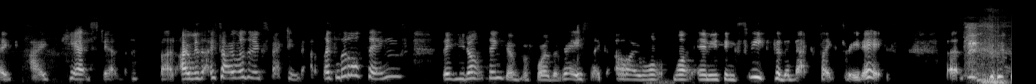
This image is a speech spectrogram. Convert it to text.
Like I can't stand this. But I was so I wasn't expecting that. Like little things that you don't think of before the race, like oh I won't want anything sweet for the next like three days.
